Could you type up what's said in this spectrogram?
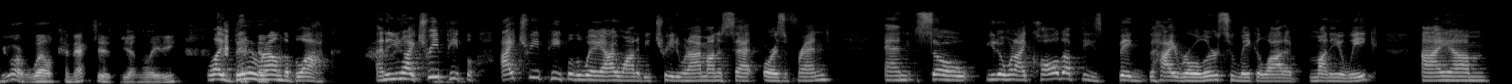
you are well connected, young lady. Well, I've been around the block. And you know, I treat people, I treat people the way I want to be treated when I'm on a set or as a friend. And so, you know, when I called up these big high rollers who make a lot of money a week, I um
